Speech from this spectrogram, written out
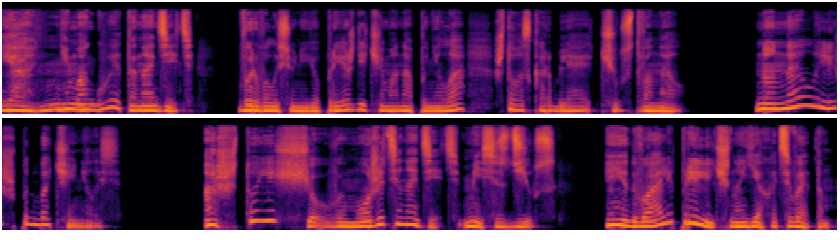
«Я не могу это надеть», — вырвалось у нее прежде, чем она поняла, что оскорбляет чувство Нелл но Нелл лишь подбоченилась. «А что еще вы можете надеть, миссис Дьюс? Едва ли прилично ехать в этом?»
